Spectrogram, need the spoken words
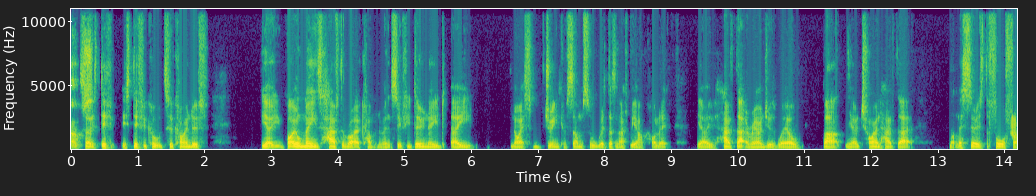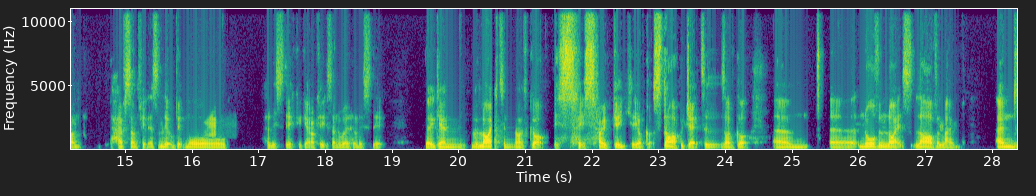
Absolutely. So it's diff- it's difficult to kind of, you know, by all means have the right accompaniment. So if you do need a nice drink of some sort, where it doesn't have to be alcoholic, you know, have that around you as well. But you know, try and have that not necessarily as the forefront. Have something that's a little bit more holistic. Again, I keep saying the word holistic. But again, the lighting I've got is, is so geeky. I've got star projectors. I've got um, uh, Northern Lights lava lamp and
